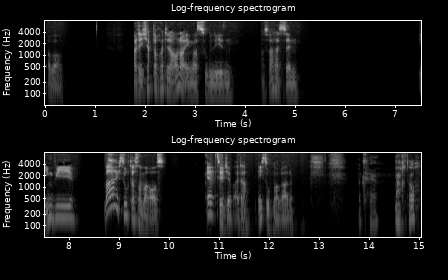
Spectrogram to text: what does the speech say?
Aber warte, ich habe doch heute da auch noch irgendwas zugelesen. Was war das denn? Irgendwie. Ah, ich suche das nochmal raus. Erzählt ihr weiter. Ich suche mal gerade. Okay. Mach doch.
